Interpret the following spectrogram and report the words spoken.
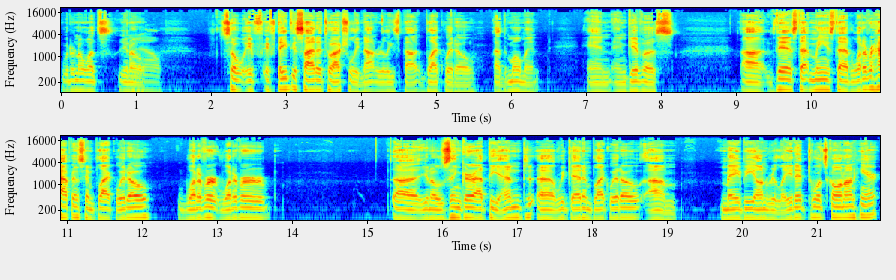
We don't know what's you know. know. So if if they decided to actually not release Black Widow at the moment, and and give us uh, this, that means that whatever happens in Black Widow, whatever whatever uh, you know zinger at the end uh, we get in Black Widow um, may be unrelated to what's going on here,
